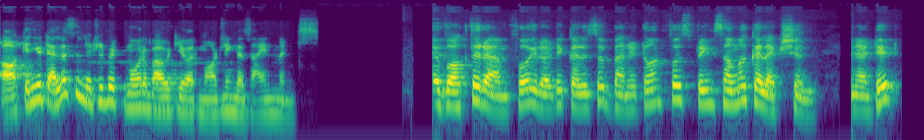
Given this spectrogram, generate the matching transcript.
Uh, can you tell us a little bit more about your modeling assignments? I walked the ramp for United Colors of Benetton for Spring Summer collection, and I did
